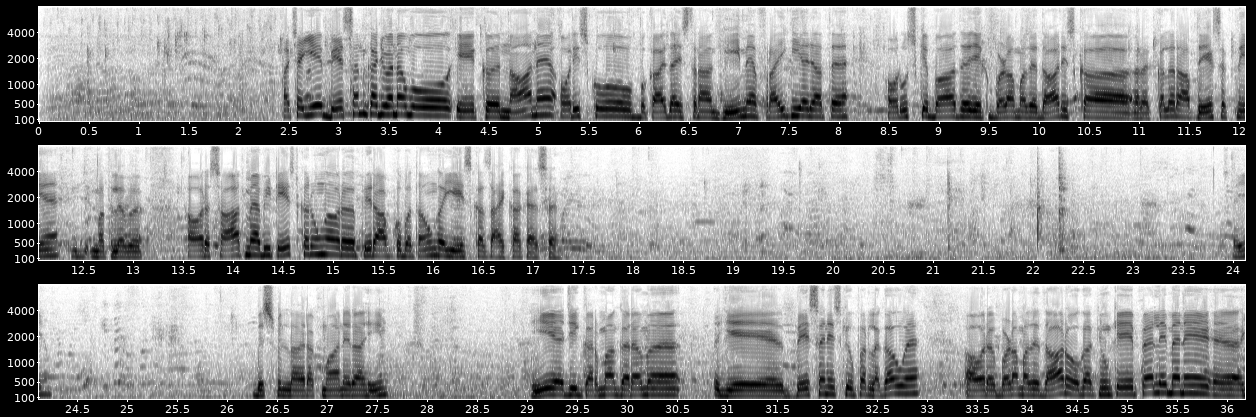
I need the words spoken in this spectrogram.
अच्छा ये बेसन का जो है ना, वो एक नान है और इसको बाकायदा इस तरह घी में फ्राई किया जाता है और उसके बाद एक बड़ा मज़ेदार इसका कलर आप देख सकते हैं मतलब और साथ में अभी टेस्ट करूँगा और फिर आपको बताऊँगा ये इसका जायका कैसा है। सही है बिसमीम ये है जी गर्मा गर्म ये बेसन इसके ऊपर लगा हुआ है और बड़ा मज़ेदार होगा क्योंकि पहले मैंने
